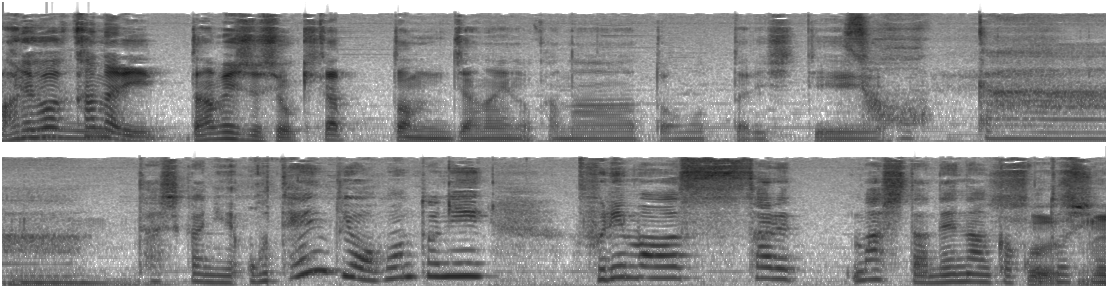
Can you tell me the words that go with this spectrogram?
あれはかなりダメージとして大きかったんじゃないのかなと思ったりして。そうか、うん。確かにねお天気は本当に振り回されましたね。なんか今年の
